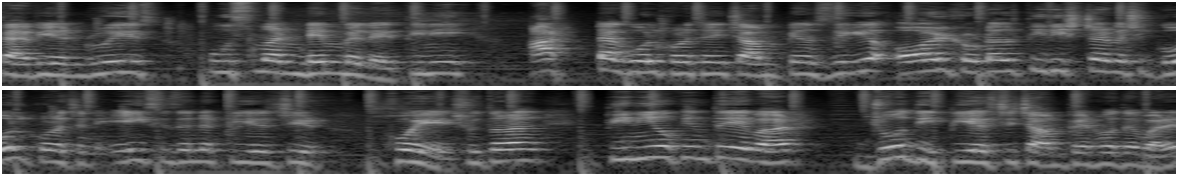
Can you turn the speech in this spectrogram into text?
ফ্যাবিয়ান রুইস উসমান ডেম্বেলে তিনি আটটা গোল করেছেন এই চ্যাম্পিয়ন্স লিগে অল টোটাল তিরিশটার বেশি গোল করেছেন এই সিজনে পিএসজির হয়ে। সুতরাং তিনিও কিন্তু এবার, যদি পিএসজি চ্যাম্পিয়ন হতে পারে,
